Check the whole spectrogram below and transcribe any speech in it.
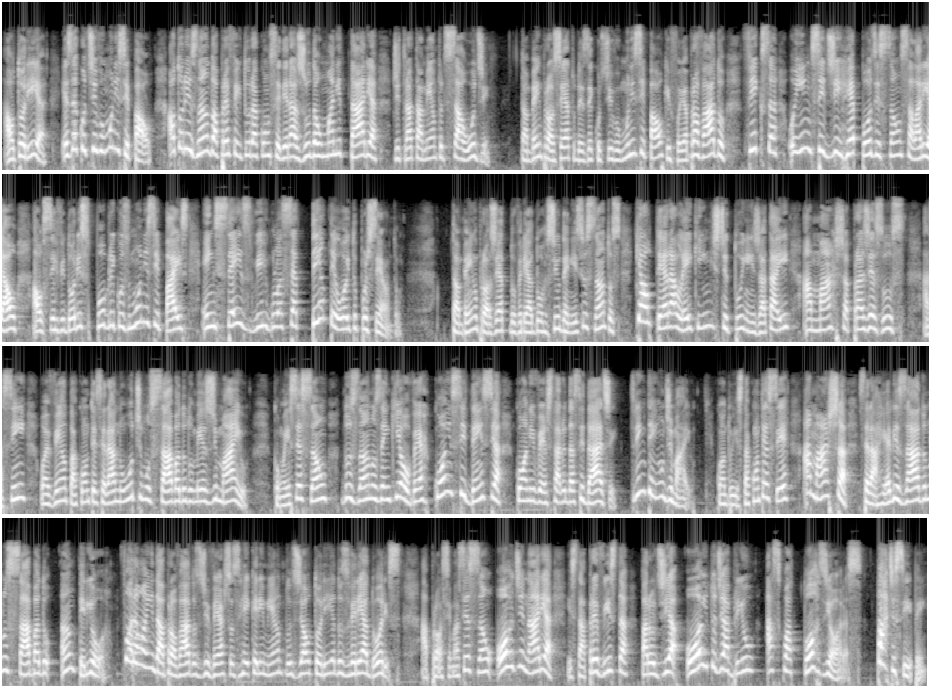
Autoria: Executivo Municipal, autorizando a Prefeitura a conceder ajuda humanitária de tratamento de saúde. Também projeto do Executivo Municipal, que foi aprovado, fixa o índice de reposição salarial aos servidores públicos municipais em 6,78%. Também o projeto do vereador Gildenício Santos, que altera a lei que institui em Jataí a Marcha para Jesus. Assim, o evento acontecerá no último sábado do mês de maio, com exceção dos anos em que houver coincidência com o aniversário da cidade 31 de maio. Quando isto acontecer, a marcha será realizada no sábado anterior. Foram ainda aprovados diversos requerimentos de autoria dos vereadores. A próxima sessão ordinária está prevista para o dia 8 de abril, às 14 horas. Participem!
